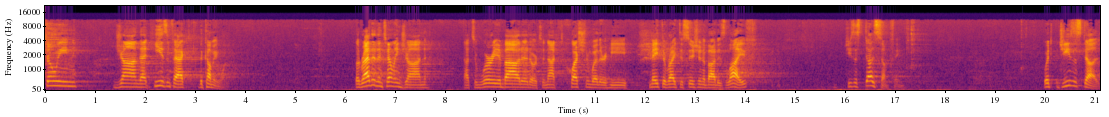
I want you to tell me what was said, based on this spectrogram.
showing John that he is, in fact, the coming one. But rather than telling John not to worry about it or to not question whether he made the right decision about his life, Jesus does something. What Jesus does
